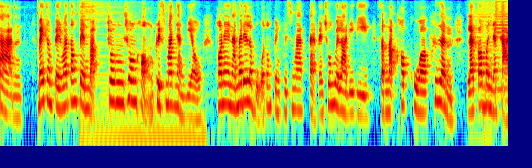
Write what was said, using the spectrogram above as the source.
กาลไม่จำเป็นว่าต้องเป็นแบบช่วงช่วงของคริสต์มาสอย่างเดียว เพราะในนั้นไม่ได้ระบุว่าต้องเป็นคริสต์มาสแต่เป็นช่วงเวลาดีๆสำหรับครอบครัวเพื่อน และก็บรรยากาศ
